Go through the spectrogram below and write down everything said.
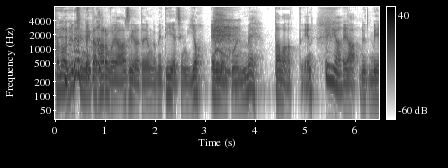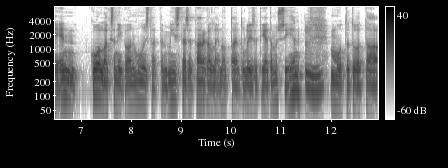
tämä on yksi niitä harvoja asioita, jonka me tiesin jo ennen kuin me tavattiin. Joo. Ja nyt me en kuollaksenikaan muista, että mistä se tarkalleen ottaen tuli se tietämys siihen. Mm-hmm. Mutta tuota,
